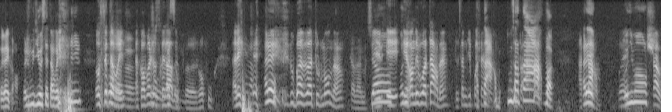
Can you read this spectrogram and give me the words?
D'accord, je vous dis au 7 avril. Au 7 Oh, avril. D'accord, moi je serai là, donc je m'en fous. Allez, Allez, bisous baveux à tout le monde, hein, quand même. Ciao, et rendez-vous à Tarbes, hein, le samedi à prochain. Tarbes, tous à. Tarbes. À Allez. Tarbes. Ouais. Bon dimanche. Ciao.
